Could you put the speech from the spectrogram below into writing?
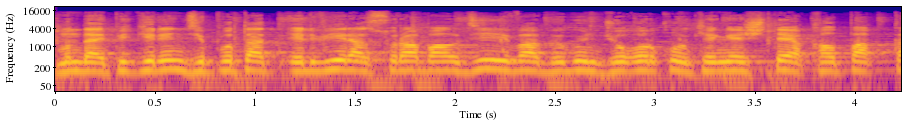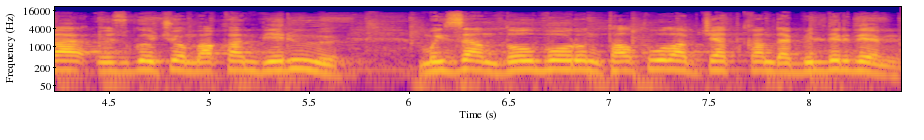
мындай пикирин депутат элвира сурабалдиева бүгүн жогорку кеңеште калпакка өзгөчө макам берүү мыйзам долбоорун талкуулап жатканда билдирди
